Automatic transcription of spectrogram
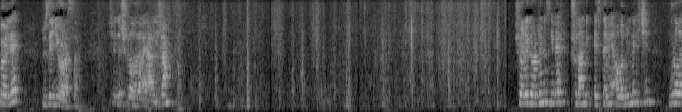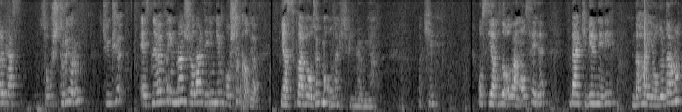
Böyle düzeliyor orası. Şimdi şuraları ayarlayacağım. Şöyle gördüğünüz gibi şuradan esnemeyi alabilmek için buralara biraz sokuşturuyorum. Çünkü esneme payından şuralar dediğim gibi boşluk kalıyor. Yastıklarda olacak mı da hiç bilmiyorum ya. Bakayım. O siyahlı olan olsaydı belki bir nevi daha iyi olurdu ama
